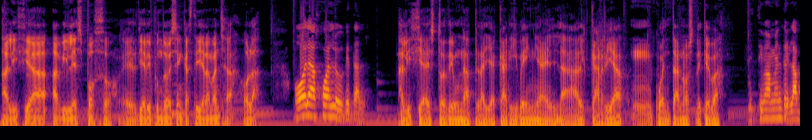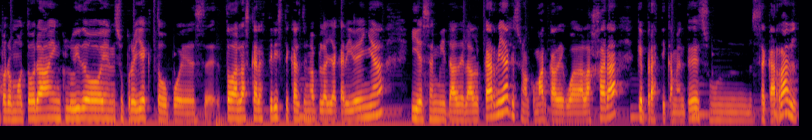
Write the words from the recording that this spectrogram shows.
Alicia Avilés Pozo, el diario.es en Castilla-La Mancha. Hola. Hola Juanlu, ¿qué tal? Alicia, esto de una playa caribeña en la Alcarria, mm, cuéntanos de qué va. Efectivamente, la promotora ha incluido en su proyecto pues, eh, todas las características de una playa caribeña y es en mitad de la Alcarria, que es una comarca de Guadalajara, que prácticamente es un secarral.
